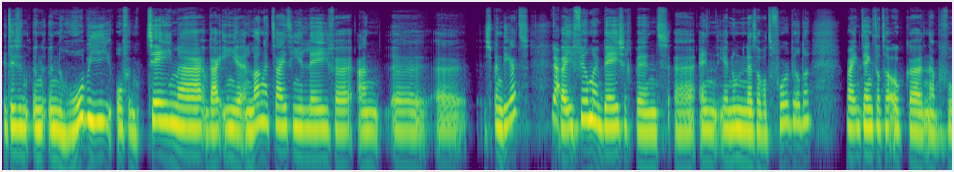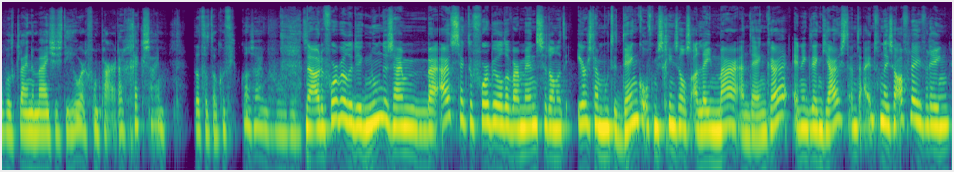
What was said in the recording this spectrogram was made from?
Het is een, een, een hobby of een thema waarin je een lange tijd in je leven aan uh, uh, spendeert. Waar je veel mee bezig bent. Uh, en jij noemde net al wat voorbeelden. Maar ik denk dat er ook nou, bijvoorbeeld kleine meisjes die heel erg van paarden gek zijn. Dat dat ook een fiep kan zijn bijvoorbeeld. Nou, de voorbeelden die ik noemde zijn bij uitstek de voorbeelden waar mensen dan het eerst aan moeten denken. Of misschien zelfs alleen maar aan denken. En ik denk juist aan het eind van deze aflevering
